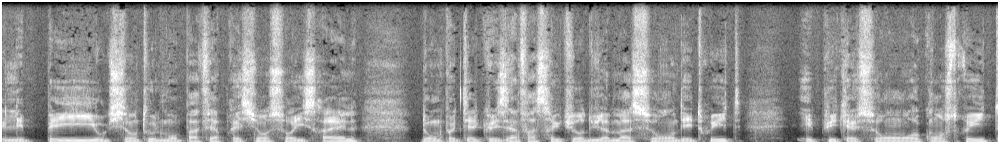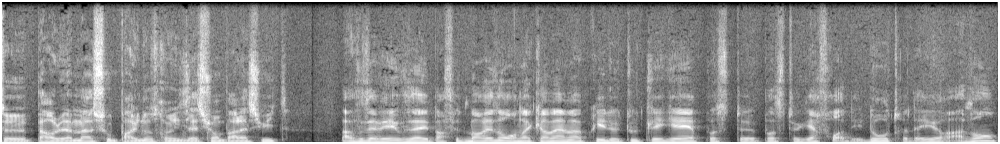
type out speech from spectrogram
les pays occidentaux ne vont pas faire pression sur Israël. Donc peut-être que les infrastructures du Hamas seront détruites et puis qu'elles seront reconstruites euh, par le Hamas ou par une autre organisation par la suite ah, vous, avez, parfaitement raison. On a quand même appris de toutes les guerres post-guerre froide, et d'autres d'ailleurs avant,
